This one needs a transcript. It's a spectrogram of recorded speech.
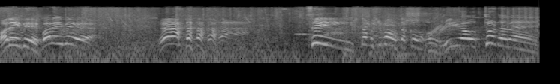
Podem ver, podem ver! Sim, estamos de volta com Unreal Tournament!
